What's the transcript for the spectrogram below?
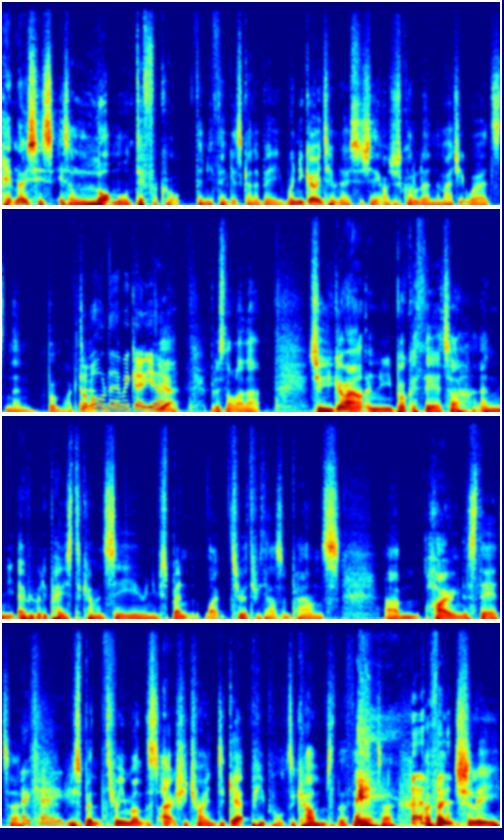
hypnosis is a lot more difficult than you think it's going to be. When you go into hypnosis, you think, I've just got to learn the magic words, and then boom, I can do oh, it. Oh, there we go. yeah. Yeah. but it's not like that. So you go out and you book a theatre, and everybody pays to come and see you, and you've spent like two or three thousand pounds um, hiring this theatre. Okay. You spent three months actually trying to get people to come to the theatre. Eventually,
